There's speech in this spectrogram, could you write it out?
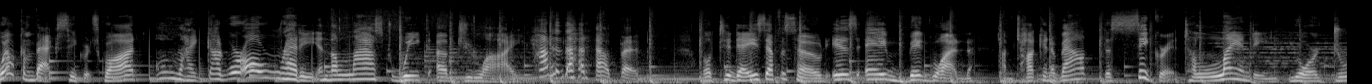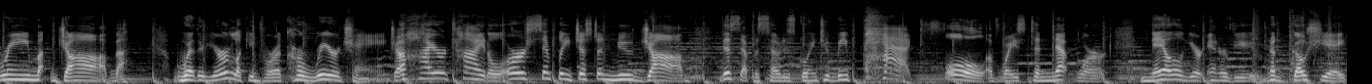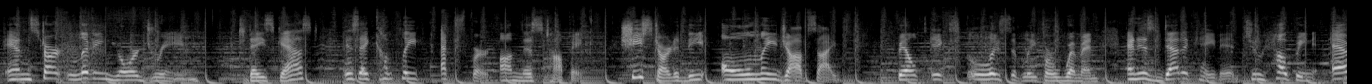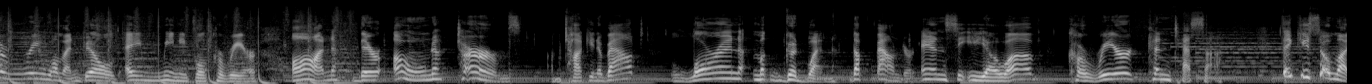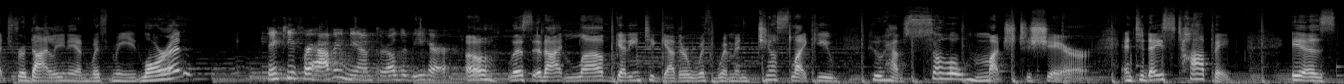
Welcome back, Secret Squad. Oh my God, we're already in the last week of July. How did that happen? Well, today's episode is a big one. I'm talking about the secret to landing your dream job. Whether you're looking for a career change, a higher title, or simply just a new job, this episode is going to be packed full of ways to network, nail your interview, negotiate, and start living your dream. Today's guest is a complete expert on this topic. She started the only job site built exclusively for women and is dedicated to helping every woman build a meaningful career on their own terms. I'm talking about Lauren McGoodwin, the founder and CEO of Career Contessa. Thank you so much for dialing in with me, Lauren. Thank you for having me. I'm thrilled to be here. Oh, listen, I love getting together with women just like you who have so much to share. And today's topic is,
